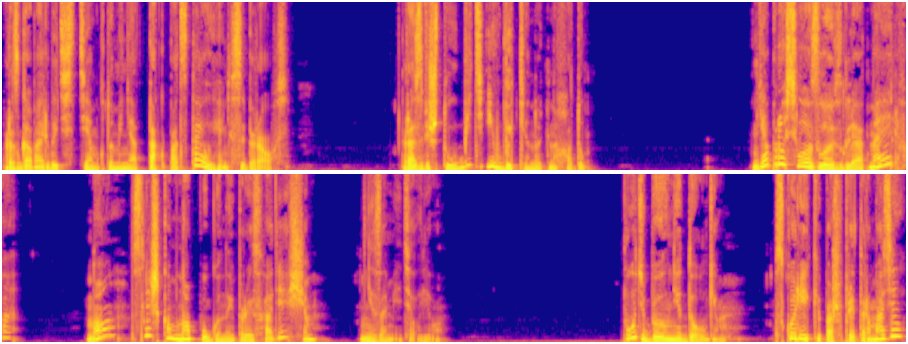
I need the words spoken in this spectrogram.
Разговаривать с тем, кто меня так подставил, я не собиралась. Разве что убить и выкинуть на ходу. Я бросила злой взгляд на эльфа но он, слишком напуганный происходящим, не заметил его. Путь был недолгим. Вскоре экипаж притормозил,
